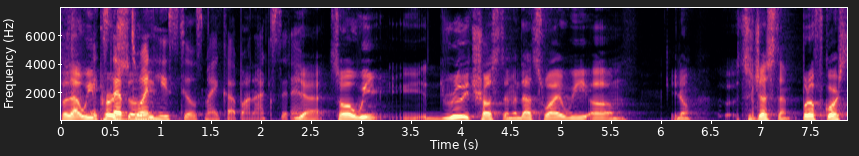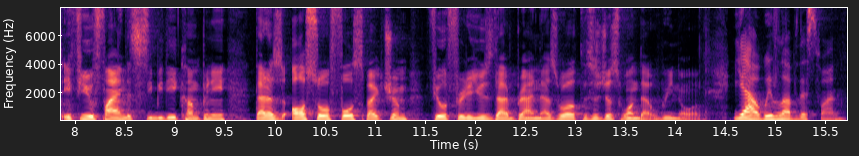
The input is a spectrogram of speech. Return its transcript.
but that we personally except personally. when he steals my cup on accident. yeah, so we really trust them, and that's why we, um, you know, suggest them. But of course, if you find a CBD company that is also a full spectrum, feel free to use that brand as well. This is just one that we know of. Yeah, we love this one.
